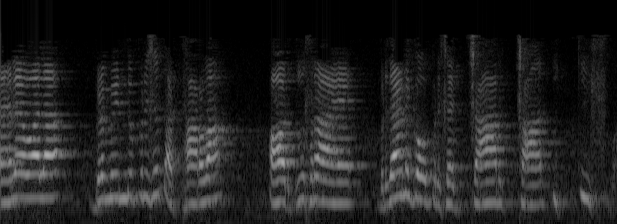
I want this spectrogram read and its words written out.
पहले वाला ब्रह्म बिंदु परिषद, अठारवा, और दूसरा है वृदान का परिषद, चार चार, इक्कीसवा।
